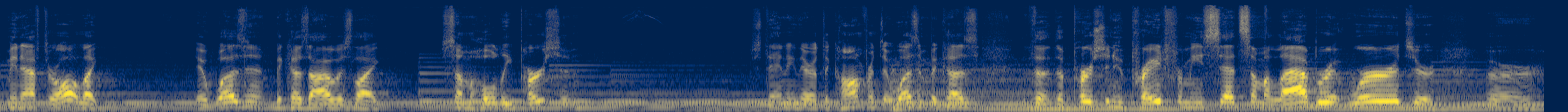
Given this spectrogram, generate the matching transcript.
I mean, after all, like, it wasn't because I was like some holy person standing there at the conference. It wasn't because the, the person who prayed for me said some elaborate words or, or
